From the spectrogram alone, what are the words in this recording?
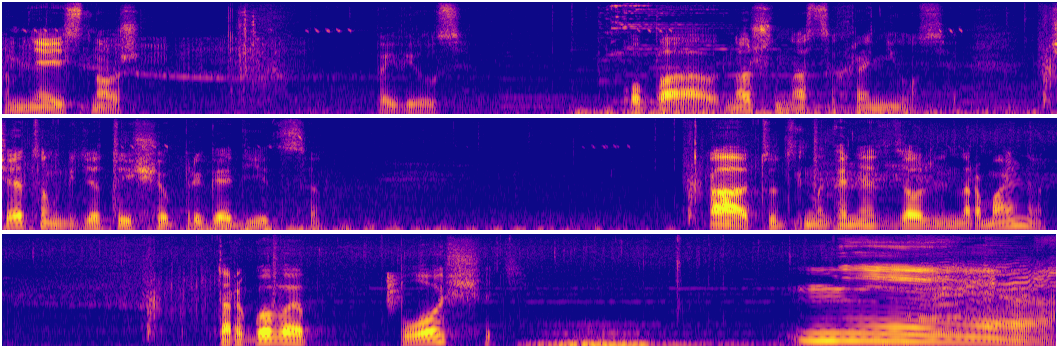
У меня есть нож. Появился. Опа, нож у нас сохранился. Чат он где-то еще пригодится. А, тут наконец сделали нормально. Торговая площадь. Не.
